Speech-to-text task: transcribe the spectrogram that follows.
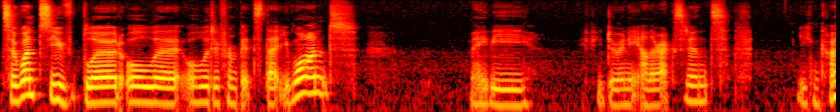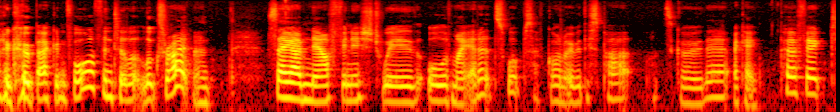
So once you've blurred all the all the different bits that you want, maybe if you do any other accidents, you can kind of go back and forth until it looks right. And say I'm now finished with all of my edits. Whoops, I've gone over this part. Let's go there. Okay, perfect.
